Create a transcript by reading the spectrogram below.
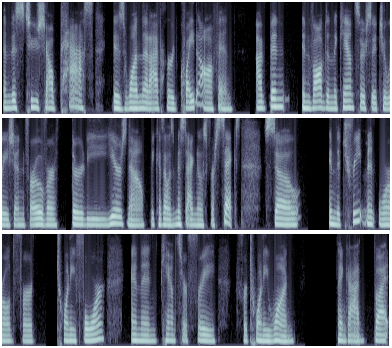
And this too shall pass is one that I've heard quite often. I've been involved in the cancer situation for over 30 years now because I was misdiagnosed for six. So, in the treatment world for 24 and then cancer free for 21. Thank God. But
